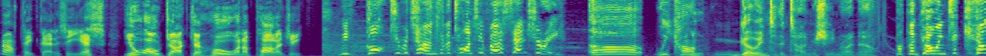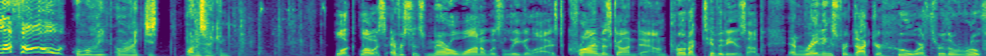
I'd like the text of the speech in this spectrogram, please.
I'll take that as a yes. You owe Doctor Who an apology. We've got to return to the 21st century! Uh, we can't go into the time machine right now. But they're going to kill us all! All right, all right, just one second. Look, Lois, ever since marijuana was legalized, crime has gone down, productivity is up, and ratings for Doctor Who are through the roof.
